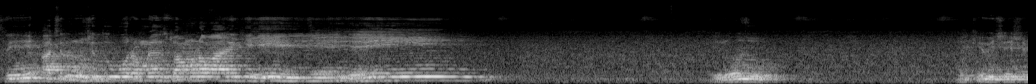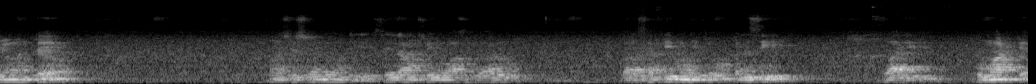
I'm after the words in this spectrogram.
శ్రీ అచల ఋషిదూరమణ స్వాముల వారికి. ఈరోజు ముఖ్య విశేషం ఏమంటే మన శిష్యులైనటువంటి శ్రీరామ్ శ్రీనివాస్ గారు వాళ్ళ సతీమణితో కలిసి వారి కుమార్తె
